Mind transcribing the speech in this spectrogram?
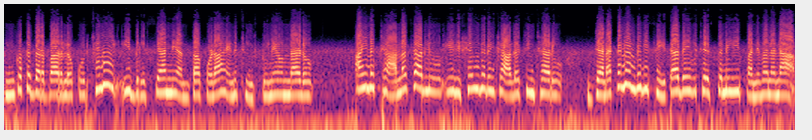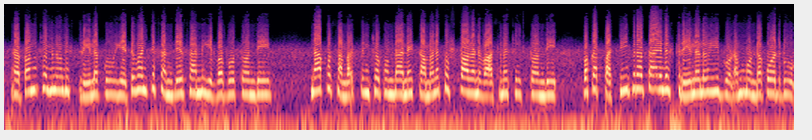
ఇంకొక దర్బారులో కూర్చుని ఈ దృశ్యాన్ని అంతా కూడా ఆయన చూస్తూనే ఉన్నాడు. ఆయన చాలాసార్లు ఈ విషయం గురించి ఆలోచించారు. జనకనందిని సీతాదేవి చేస్తున్న ఈ పని వలన ప్రపంచంలోని స్త్రీలకు ఎటువంటి సందేశాన్ని ఇవ్వబోతోంది? నాకు సమర్పించకుండానే కమల పుష్పాలను వాసన చూస్తోంది. ఒక పతివ్రత అయిన స్త్రీలలో ఈ గుణం ఉండకూడదు.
